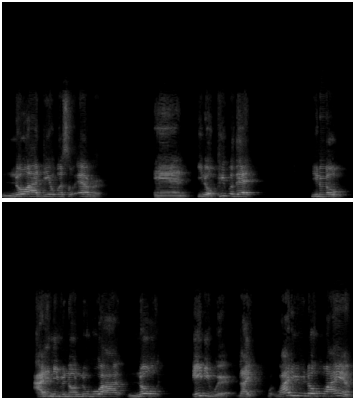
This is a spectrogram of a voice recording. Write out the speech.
no idea whatsoever. And, you know, people that, you know, I didn't even know knew who I know anywhere. Like, why do you even know who I am?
